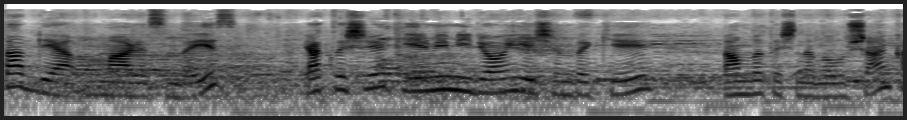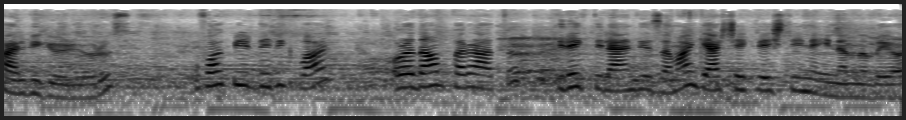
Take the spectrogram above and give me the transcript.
Stablia mağarasındayız. Yaklaşık 20 milyon yaşındaki damla taşından oluşan kalbi görüyoruz. Ufak bir delik var. Oradan para atıp direkt dilendiği zaman gerçekleştiğine inanılıyor.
